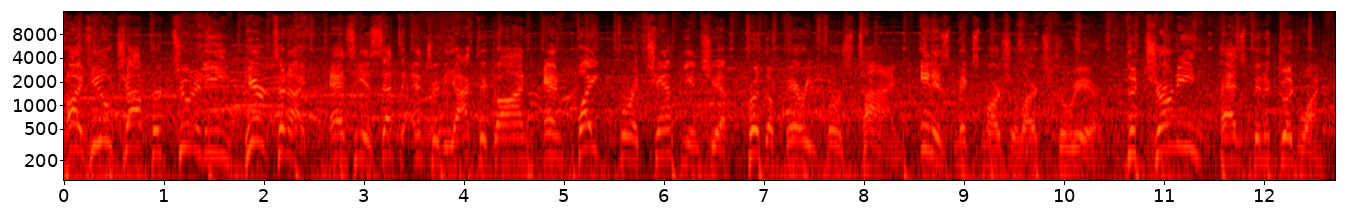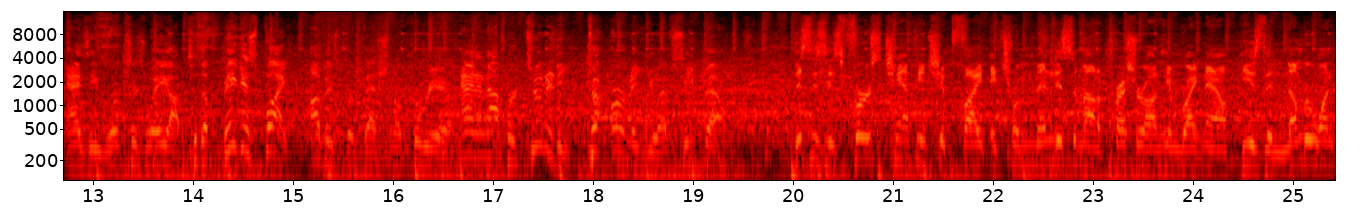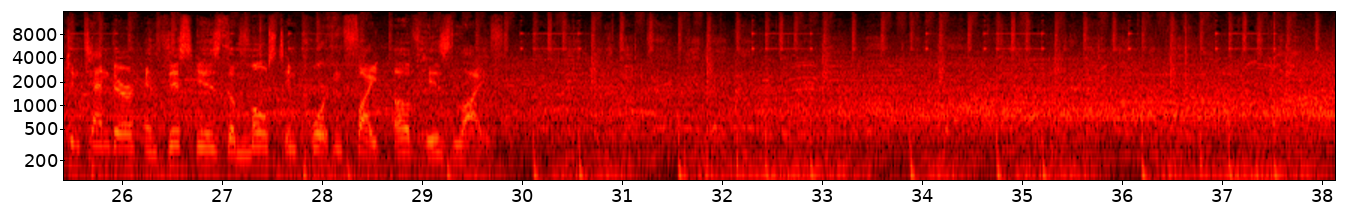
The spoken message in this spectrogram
A huge opportunity here tonight as he is set to enter the octagon and fight for a championship for the very first time in his mixed martial arts career. The journey has been a good one as he works his way up to the biggest fight of his professional career and an opportunity to earn a UFC belt. This is his first championship fight, a tremendous amount of pressure on him right now. He is the number one contender, and this is the most important fight of his life.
